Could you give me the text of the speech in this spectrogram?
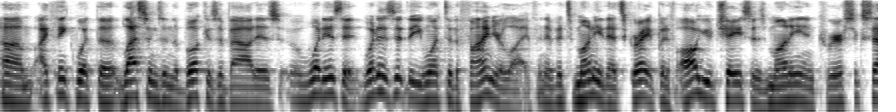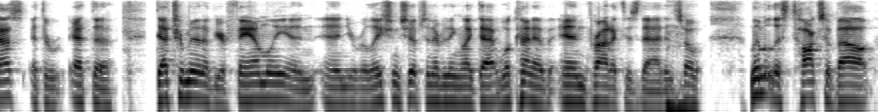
um, I think what the lessons in the book is about is what is it? What is it that you want to define your life? And if it's money, that's great. But if all you chase is money and career success at the at the detriment of your family and and your relationships and everything like that, what kind of end product is that? And so, Limitless talks about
